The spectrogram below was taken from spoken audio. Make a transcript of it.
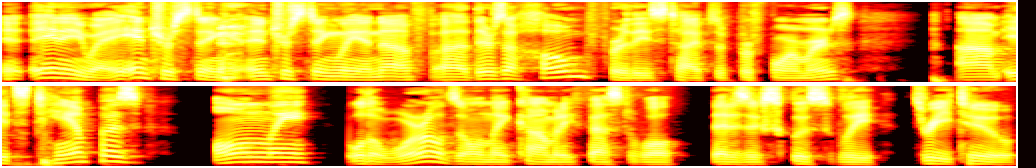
A- Anyway, interesting. interestingly enough, uh, there's a home for these types of performers. Um, it's Tampa's only, well, the world's only comedy festival that is exclusively three two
